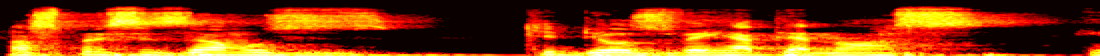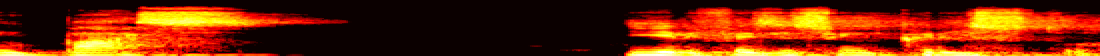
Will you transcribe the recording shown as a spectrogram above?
Nós precisamos que Deus venha até nós em paz. E Ele fez isso em Cristo.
